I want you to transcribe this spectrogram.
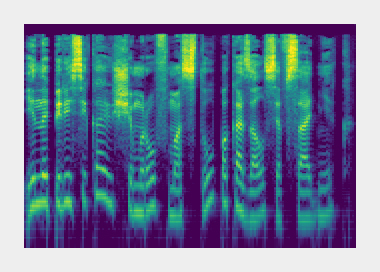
и на пересекающем ров мосту показался всадник.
